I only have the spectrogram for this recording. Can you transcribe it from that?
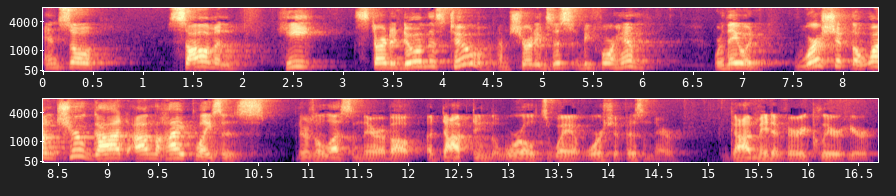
And so Solomon, he started doing this too. And I'm sure it existed before him, where they would worship the one true God on the high places. There's a lesson there about adopting the world's way of worship, isn't there? God made it very clear here.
